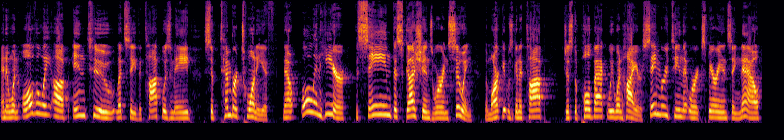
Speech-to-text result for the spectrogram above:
and it went all the way up into, let's see, the top was made September 20th. Now, all in here, the same discussions were ensuing. The market was going to top, just a pullback, we went higher. Same routine that we're experiencing now,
